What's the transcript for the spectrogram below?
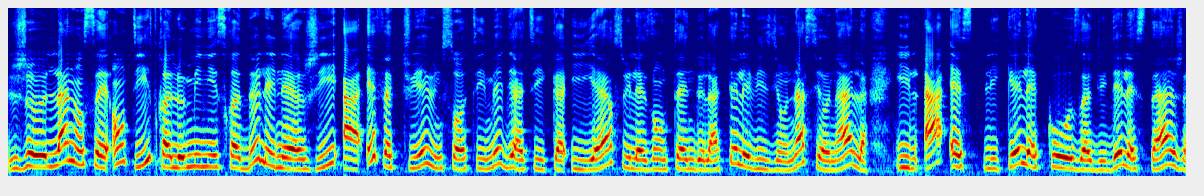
Je l'annonçais en titre, le ministre de l'Énergie a effectué une sortie médiatique hier sur les antennes de la télévision nationale. Il a expliqué les causes du délestage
